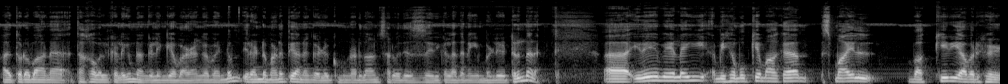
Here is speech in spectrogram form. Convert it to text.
அது தொடர்பான தகவல்களையும் நாங்கள் இங்கே வழங்க வேண்டும். இரண்டு மணித்தியானங்களுக்கு முன்னர் தான் சர்வதேச செய்திகள் அதனையும் வெளியிட்டிருந்தன. இதேவேளை மிக முக்கியமாக ஸ்மைல் பக்கீரி அவர்கள்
